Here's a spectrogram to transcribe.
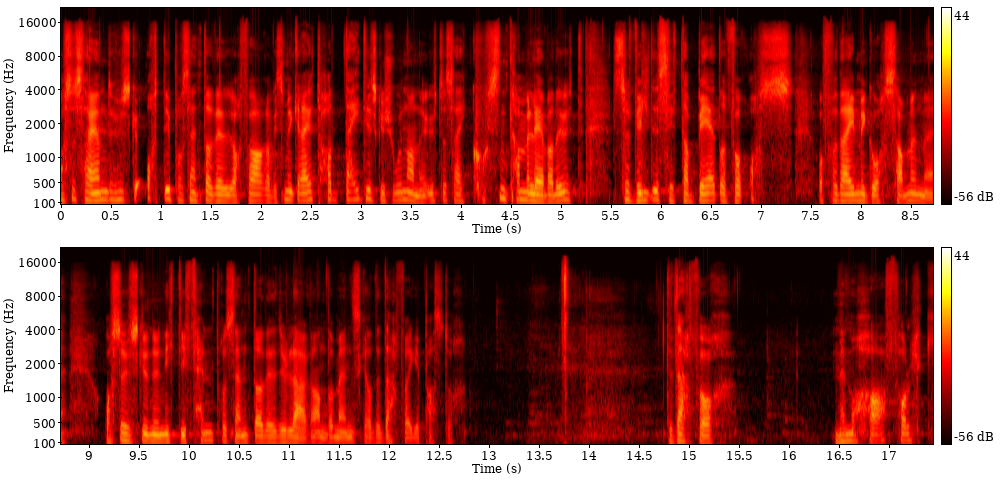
og så sier han du husker 80% av det du erfarer. Hvis vi greier å ta de diskusjonene ut og si hvordan kan vi leve det ut, så vil det sitte bedre for oss og for de vi går sammen med. Og så husker du 95% av det du lærer andre mennesker. Det er derfor jeg er pastor. Det er derfor vi må ha folk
